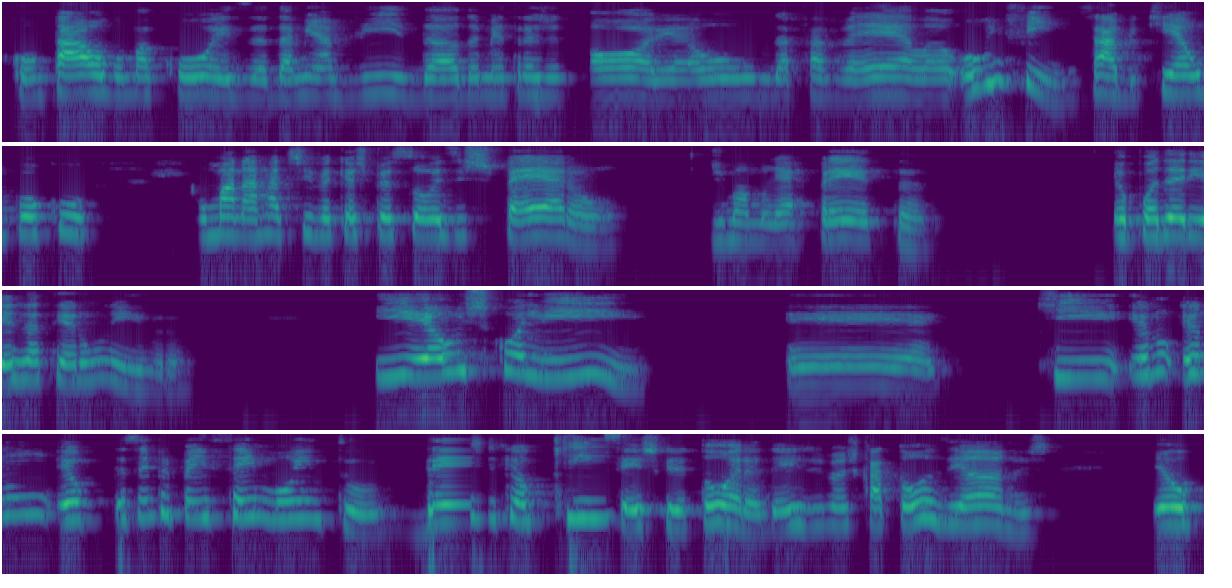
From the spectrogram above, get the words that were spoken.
Contar alguma coisa da minha vida, da minha trajetória, ou da favela, ou enfim, sabe? Que é um pouco uma narrativa que as pessoas esperam de uma mulher preta, eu poderia já ter um livro. E eu escolhi é, que eu, não, eu, não, eu, eu sempre pensei muito, desde que eu quis ser escritora, desde os meus 14 anos, eu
